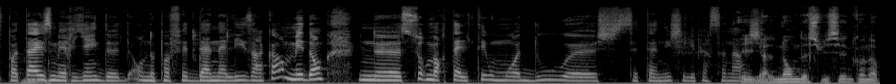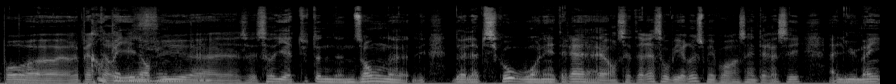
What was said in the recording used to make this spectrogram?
hypothèses, mm. mais rien de, on n'a pas fait d'analyse encore. Mais donc, une surmortalité au mois d'août euh, cette année chez les personnes âgées. Et il y a le nombre de suicides qu'on n'a pas euh, répertorié non plus. Euh, ça, il y a toute une, zone de la psycho où on on s'intéresse au virus, mais pouvoir s'intéresser à l'humain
